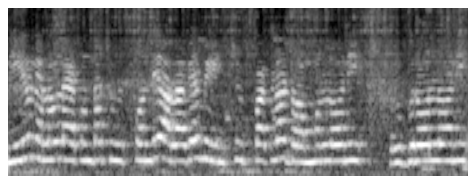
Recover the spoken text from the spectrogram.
నీరు నిల్వ లేకుండా చూసుకోండి. అలాగే మీ ఇంటి చుట్టుపక్కల డ్రమ్ముల్లోని రుగ్గురోల్లోని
